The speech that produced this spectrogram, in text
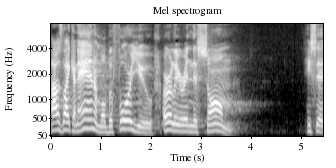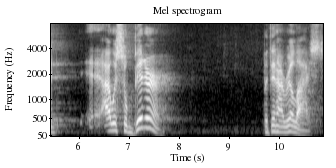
I was like an animal before you earlier in this psalm. He said, I was so bitter. But then I realized,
